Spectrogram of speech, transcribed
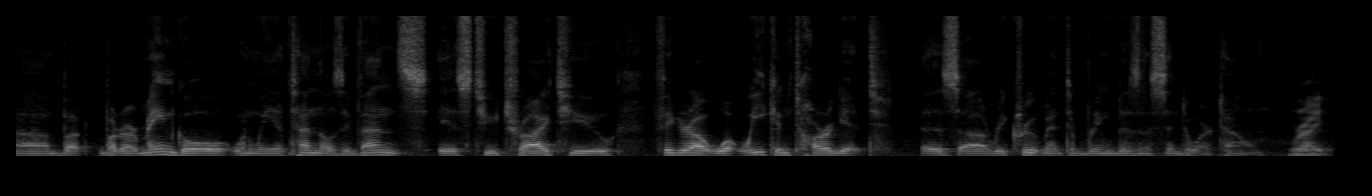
Um, but, but our main goal when we attend those events is to try to figure out what we can target as uh, recruitment to bring business into our town. Right.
